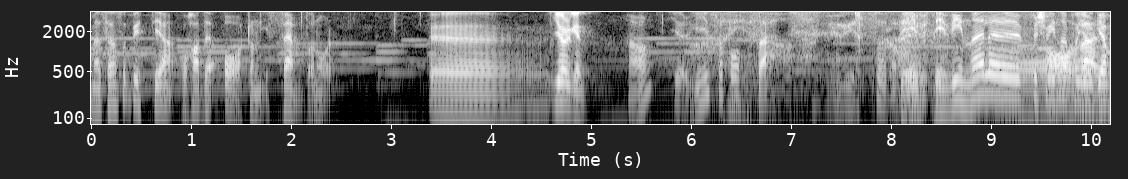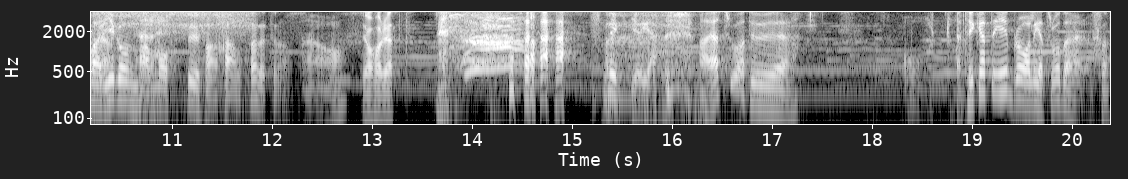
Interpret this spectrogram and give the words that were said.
men sen så bytte jag och hade 18 i 15 år. Uh, Jörgen. Ja, Jörgen gissar på 8. Jag gissar då. Det är, det är vinna eller försvinna Ja, på Jugga varje gång. Han måste ju fan chansa lite nu. Ja. Jag har rätt. Snyggt Jörgen! Ja, jag tror att du... eh, Jag tycker att det är bra ledtrådar här. Alltså.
